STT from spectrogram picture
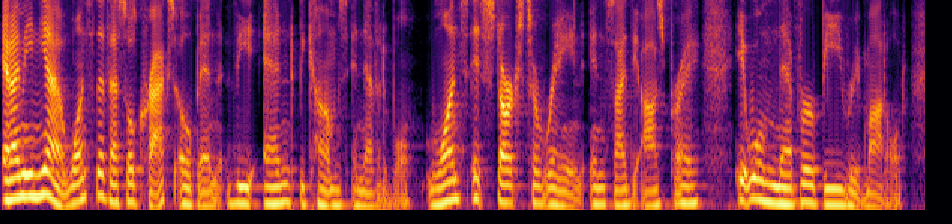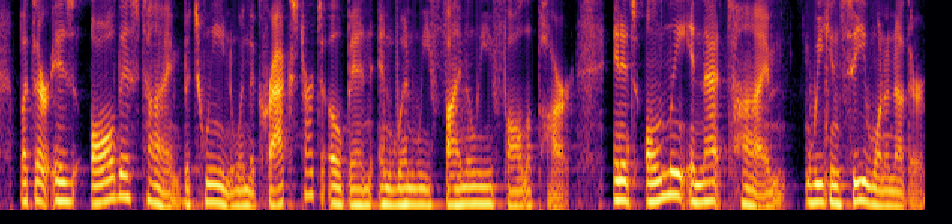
And I mean, yeah, once the vessel cracks open, the end becomes inevitable. Once it starts to rain inside the osprey, it will never be remodeled. But there is all this time between when the cracks start to open and when we finally fall apart. And it's only in that time we can see one another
